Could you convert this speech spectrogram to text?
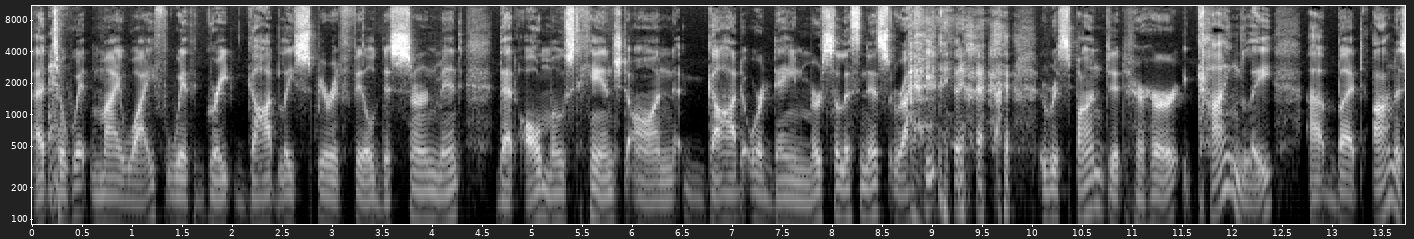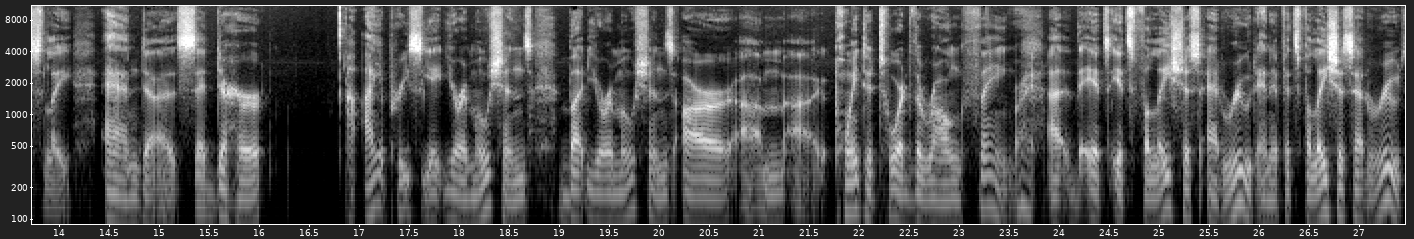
Uh, to wit, my wife, with great godly, spirit filled discernment that almost hinged on God ordained mercilessness, right? responded to her kindly, uh, but honestly, and uh, said to her, I appreciate your emotions, but your emotions are um, uh, pointed toward the wrong thing. Right. Uh, it's it's fallacious at root, and if it's fallacious at root,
